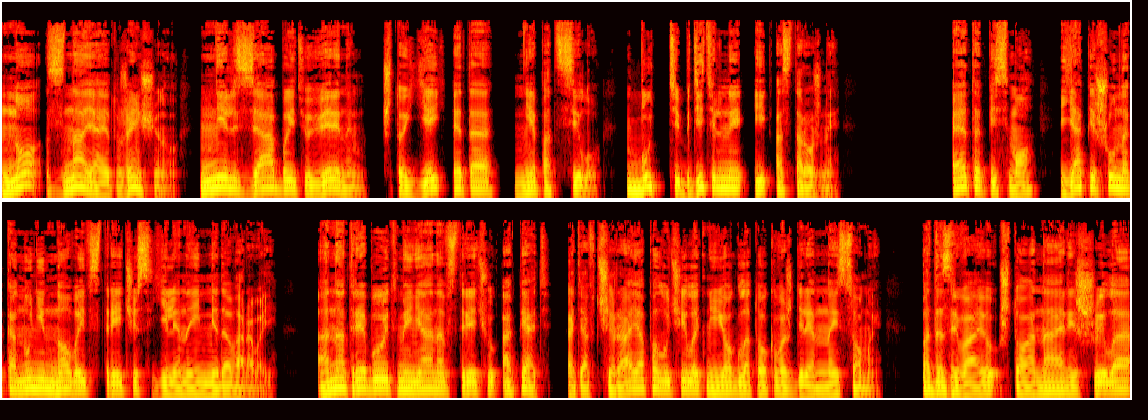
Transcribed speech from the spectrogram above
Но, зная эту женщину, нельзя быть уверенным, что ей это не под силу. Будьте бдительны и осторожны. Это письмо я пишу накануне новой встречи с Еленой Медоваровой. Она требует меня навстречу опять, хотя вчера я получил от нее глоток вожделенной сомы. Подозреваю, что она решила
